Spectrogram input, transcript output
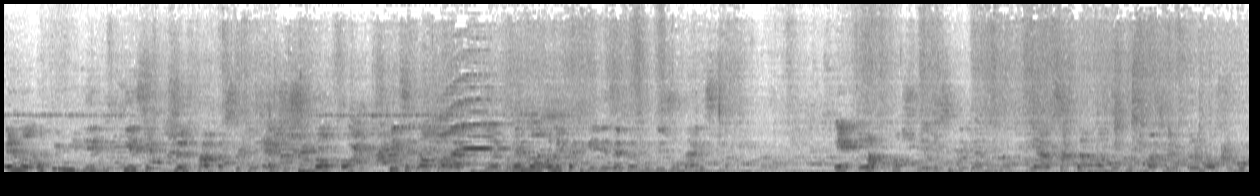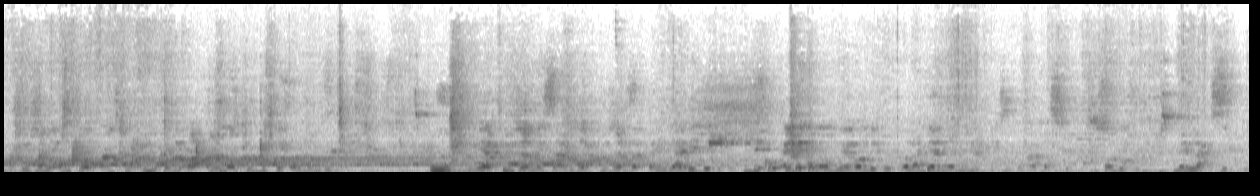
Elles n'ont aucune idée de qui est cette jeune femme, parce que pour elles, je suis une enfant. Qui est cet enfant-là qui vient Vraiment, on est fatigué des interviews des journalistes là. Et l'approche est aussi déterminante. Il y a certains rendez-vous qui m'a fallu un an pour le. J'en ai encore un peu. Il ne faudrait pas un an pour bouquer un rendez-vous. Où il y a plusieurs messages, il y a plusieurs appels, il y a des déco elles décommandent les rendez-vous à la dernière minute, etc. Parce que ce sont des choses. Mais l'accepter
